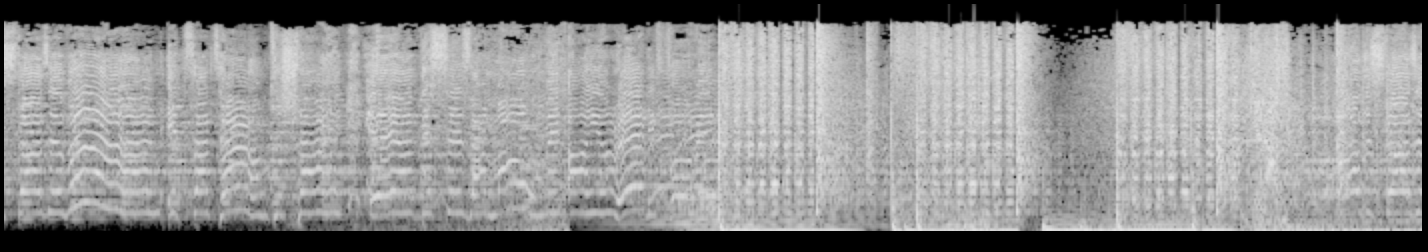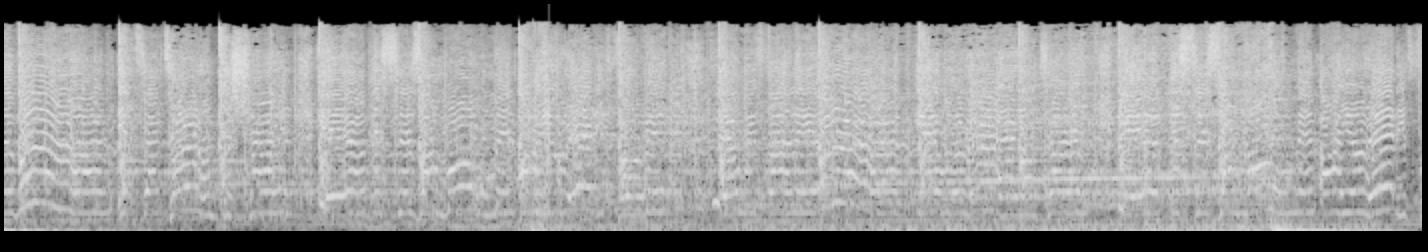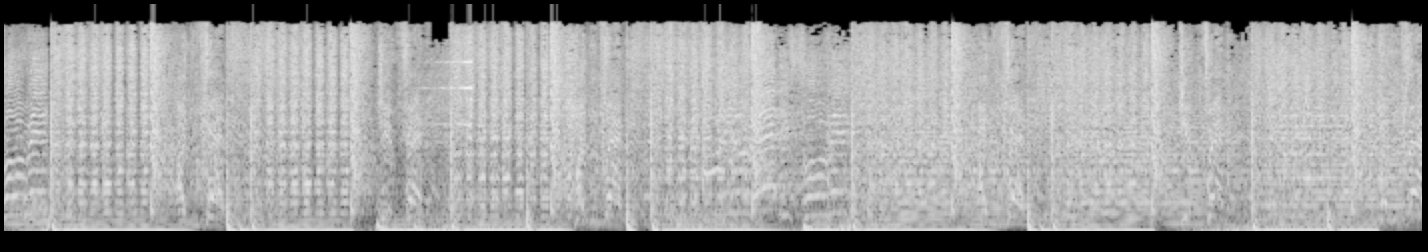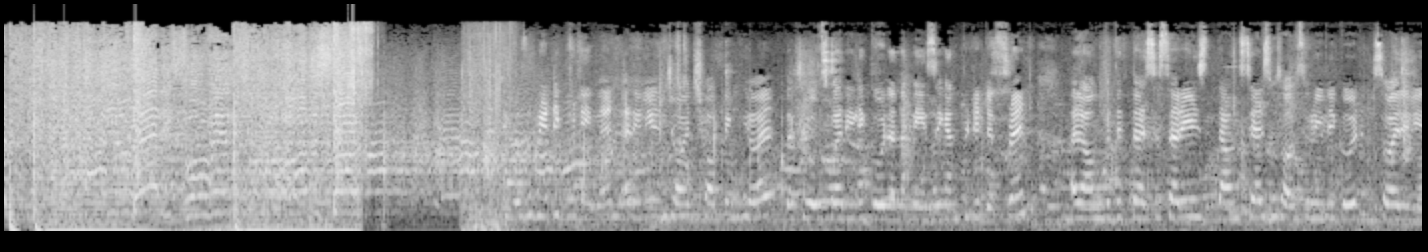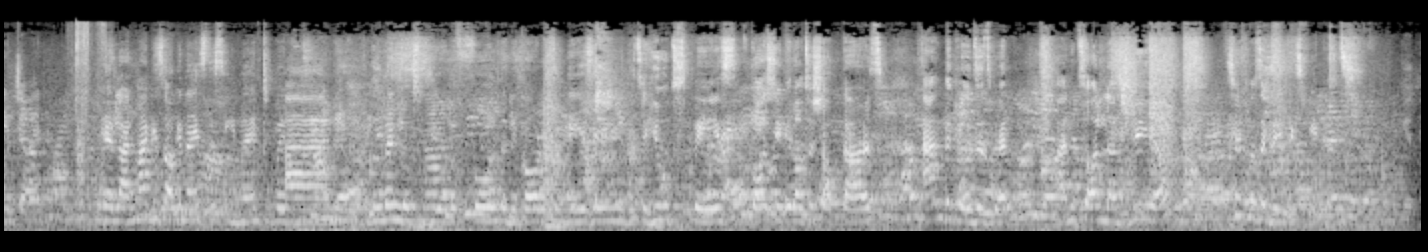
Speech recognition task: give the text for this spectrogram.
the stars have I really enjoyed shopping here. The clothes were really good and amazing and pretty different. Along with it, the accessories downstairs was also really good. So I really enjoyed. Here, Landmark has organized this event, and the event looks beautiful. The decor is amazing. It's a huge space. Of course, you can also shop cars and the clothes as well, and it's all luxury here. So it was a great experience.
